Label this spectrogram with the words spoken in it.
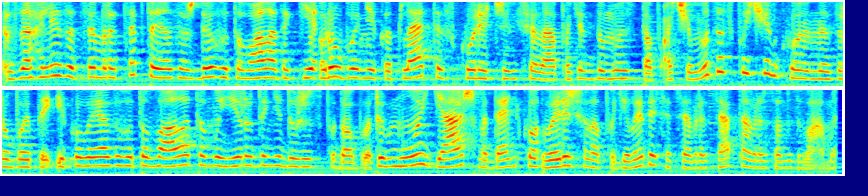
Взагалі, за цим рецептом я завжди готувала такі рублені котлети з курячим філе. Потім думаю, стоп, а чому це з печінкою не зробити? І коли я зготувала, то моїй родині дуже сподобалось. Тому я швиденько вирішила поділитися цим рецептом разом з вами.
